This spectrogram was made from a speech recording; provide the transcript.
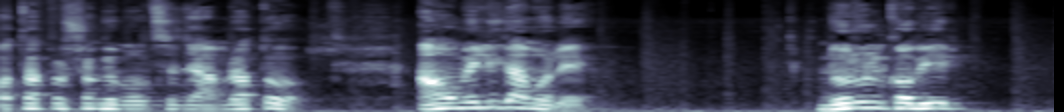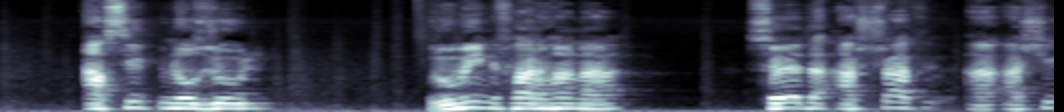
কথা প্রসঙ্গে বলছে যে, আমরা তো আওয়ামী লীগ আমলে নুরুল কবির, আসিফ নজরুল, রুমিন ফারহানা, সৈয়দ আশরাফ, আশি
